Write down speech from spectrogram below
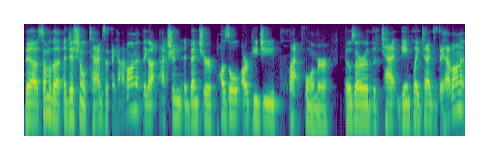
The some of the additional tags that they have on it, they got action, adventure, puzzle, RPG, platformer. Those are the tag gameplay tags that they have on it.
